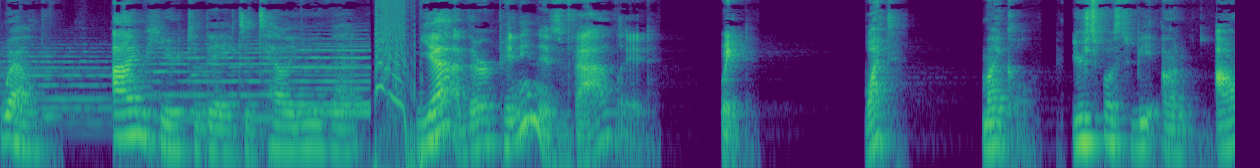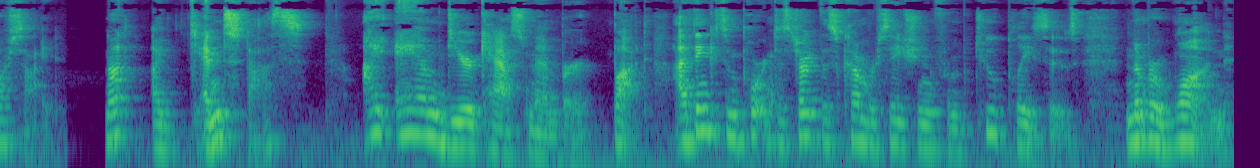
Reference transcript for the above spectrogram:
Well, I'm here today to tell you that, yeah, their opinion is valid. Wait, what? Michael, you're supposed to be on our side, not against us. I am, dear cast member, but I think it's important to start this conversation from two places. Number one,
